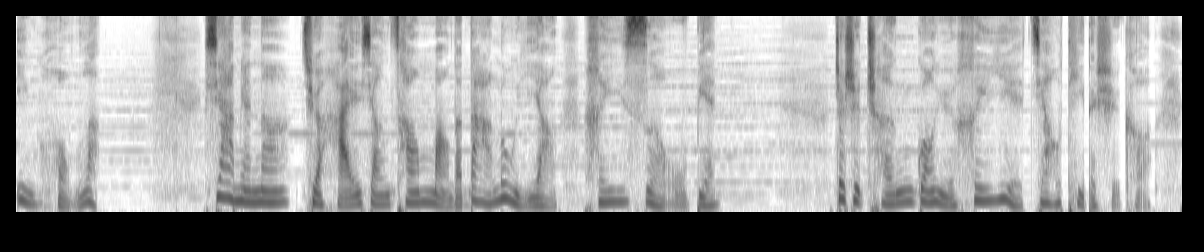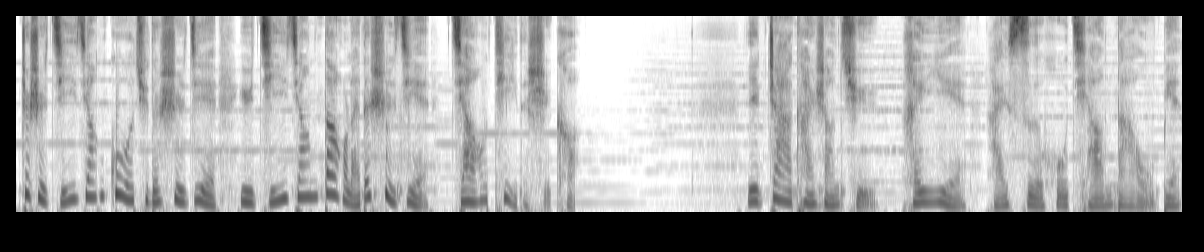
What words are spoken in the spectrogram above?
映红了。下面呢，却还像苍茫的大陆一样黑色无边。这是晨光与黑夜交替的时刻，这是即将过去的世界与即将到来的世界交替的时刻。你乍看上去，黑夜还似乎强大无边。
